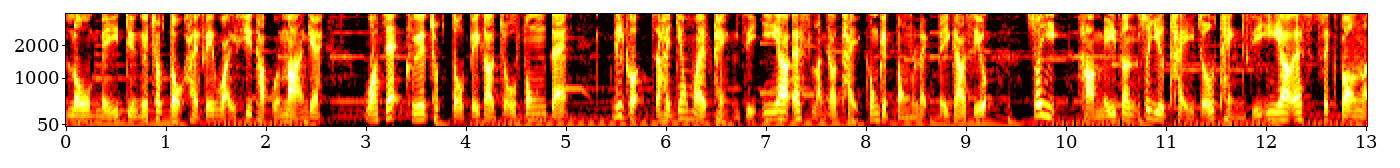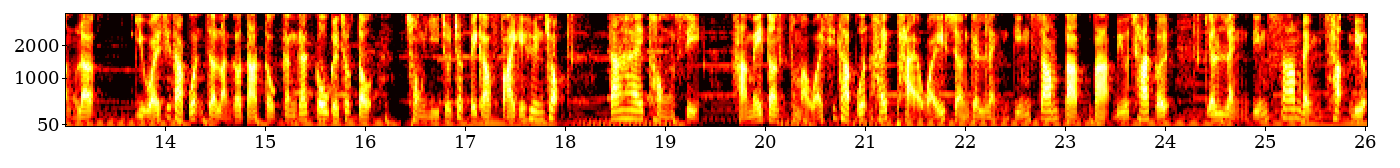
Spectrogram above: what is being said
路尾段嘅速度係比維斯塔本慢嘅，或者佢嘅速度比較早封頂。呢個就係因為平治 ELS 能夠提供嘅動力比較少，所以咸美頓需要提早停止 ELS 釋放能量，而維斯塔本就能夠達到更加高嘅速度，從而做出比較快嘅圈速。但係同時，咸美頓同埋維斯塔本喺排位上嘅零點三八八秒差距，有零點三零七秒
